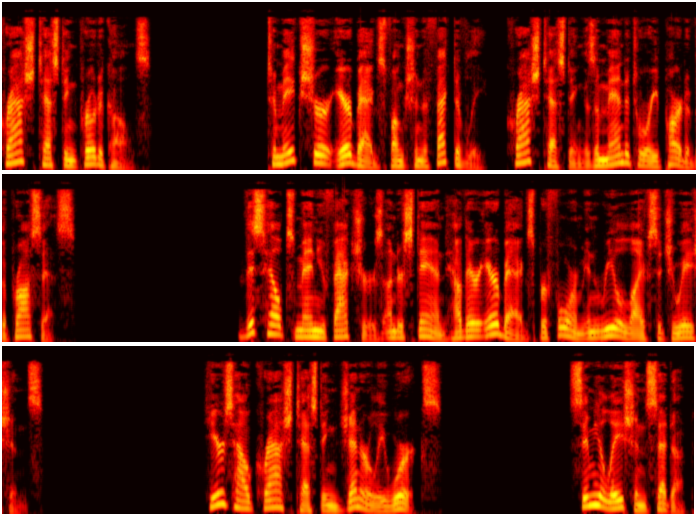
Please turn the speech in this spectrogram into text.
Crash testing protocols. To make sure airbags function effectively, crash testing is a mandatory part of the process. This helps manufacturers understand how their airbags perform in real-life situations. Here's how crash testing generally works. Simulation setup.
